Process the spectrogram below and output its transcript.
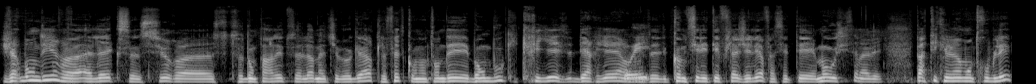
Je vais rebondir, euh, Alex, sur euh, ce dont parlait tout à l'heure Mathieu Bogart, le fait qu'on entendait Bambou qui criait derrière, Oui. euh, comme s'il était flagellé. Enfin, c'était moi aussi, ça m'avait particulièrement troublé.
